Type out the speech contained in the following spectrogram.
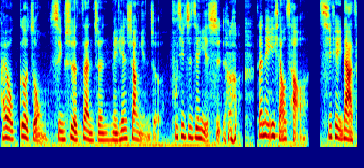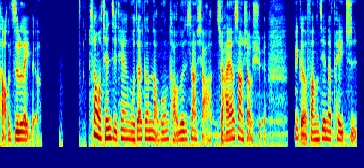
还有各种形式的战争每天上演着，夫妻之间也是，三天一小吵，七天一大吵之类的。像我前几天我在跟老公讨论上小小孩要上小学那个房间的配置，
